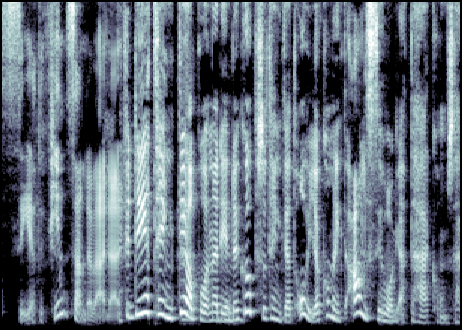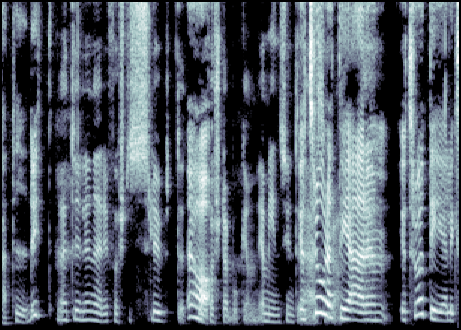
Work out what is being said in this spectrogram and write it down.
se att det finns andra världar. För det tänkte jag på när Mm. det dök upp så tänkte jag att oj, jag kommer inte alls ihåg att det här kom så här tidigt. Nej, tydligen är det först i slutet Ja. på första boken. Jag minns ju inte Jag det här tror så att bra. det är en, jag tror att det är liksom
